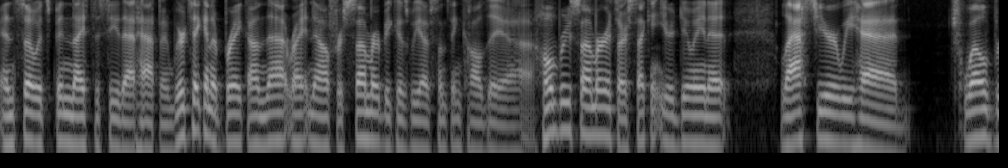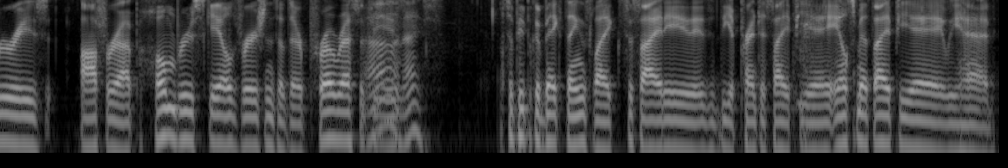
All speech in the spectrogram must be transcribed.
And so it's been nice to see that happen. We're taking a break on that right now for summer because we have something called a uh, homebrew summer. It's our second year doing it. Last year we had 12 breweries offer up homebrew scaled versions of their pro recipes. Oh, nice. So people could make things like Societe, the Apprentice IPA, AleSmith IPA. We had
